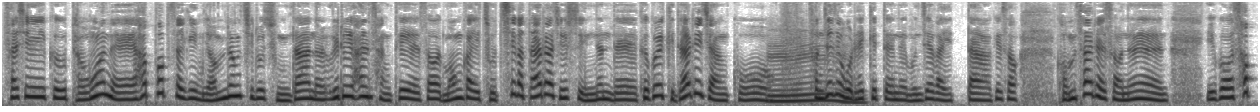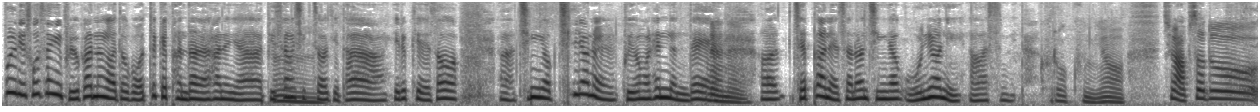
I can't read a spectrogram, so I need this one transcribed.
사실 그 병원에 합법적인 연명치료 중단을 의뢰한 상태에서 뭔가 의 조치가 따라질 수 있는데 그걸 기다리지 않고 음. 선제적으로 했기 때문에 문제가 있다. 그래서 검찰에서는 이거 섣불리 소생이 불가능하다고 어떻게 판단을 하느냐, 비상식적이다. 이렇게 해서 아, 징역 7년을 구형 구형을 했는데 어, 재판에서는 징역 5년이 나왔습니다. 그렇군요. 지금 앞서도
